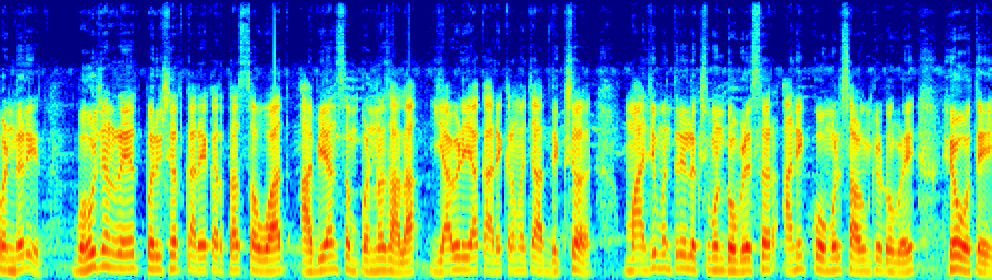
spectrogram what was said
पंढरीत बहुजन रयत परिषद कार्यकर्ता संवाद अभियान संपन्न झाला. यावेळी या कार्यक्रमाचे अध्यक्ष माजी मंत्री लक्ष्मण ढोबळे सर आणि कोमल साळुंके ढोबळे हे होते.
